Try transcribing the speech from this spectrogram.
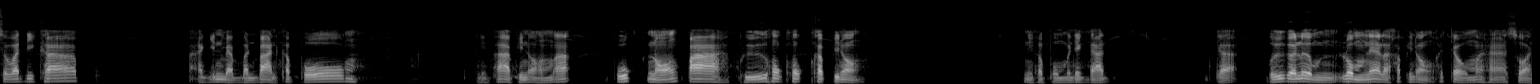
สวัสดีครับหากินแบบบ้านๆครับผมวันนี้พาพี่น้องมาปลุกหนองปลาผือหกหกครับพี่น้อง นี่ครับผมบรรยากาศกะผือก็เริ่มล่มแน่แล้วครับพี่น้องเขาเจ้ามาหาสอน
